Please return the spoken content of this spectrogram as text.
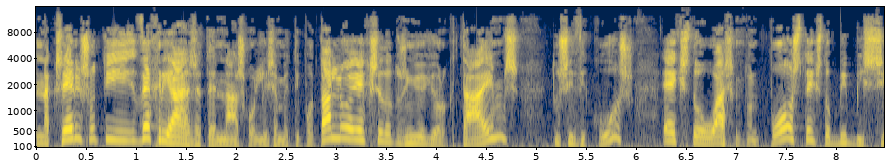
να ξέρεις ότι δεν χρειάζεται να ασχολείσαι με τίποτα άλλο. Έχεις εδώ τους New York Times, τους ειδικούς, Έχεις το Washington Post, έχεις το BBC,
